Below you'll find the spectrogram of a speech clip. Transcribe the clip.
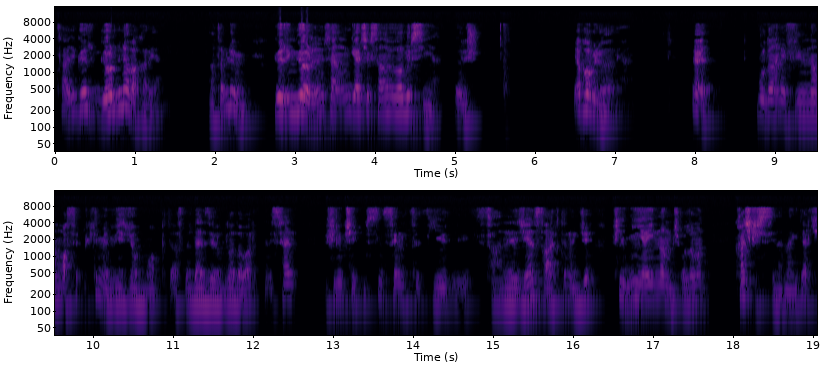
Sadece göz gördüğüne bakar yani. Anlatabiliyor muyum? Gözün gördüğünü sen onun gerçek sanıyor olabilirsin yani. Öyle düşün. Yapabiliyorlar yani. Evet. Burada hani filmden bahsetmiştim ya vizyon muhabbeti aslında benzeri burada da var. Hani sen bir film çekmişsin. Senin sahneleyeceğin tarihten önce filmin yayınlanmış. O zaman kaç kişi sinemaya gider ki?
